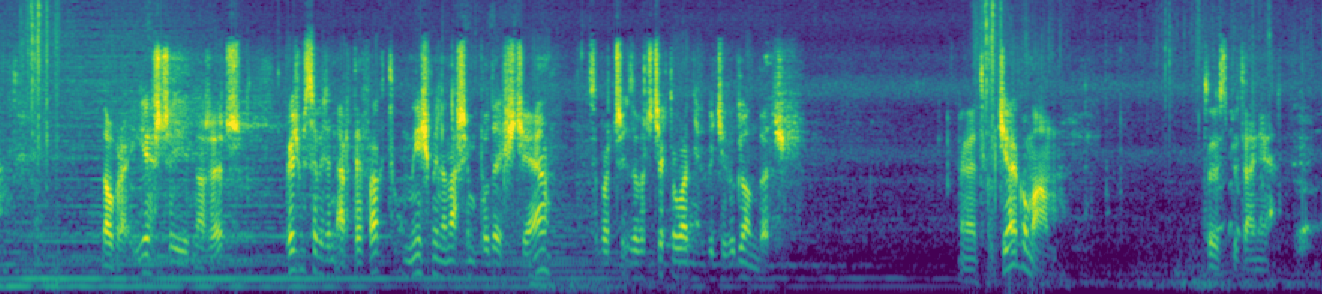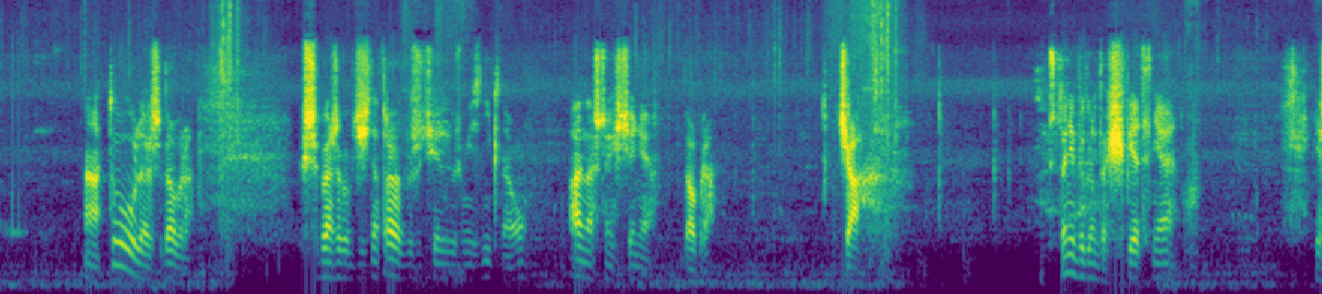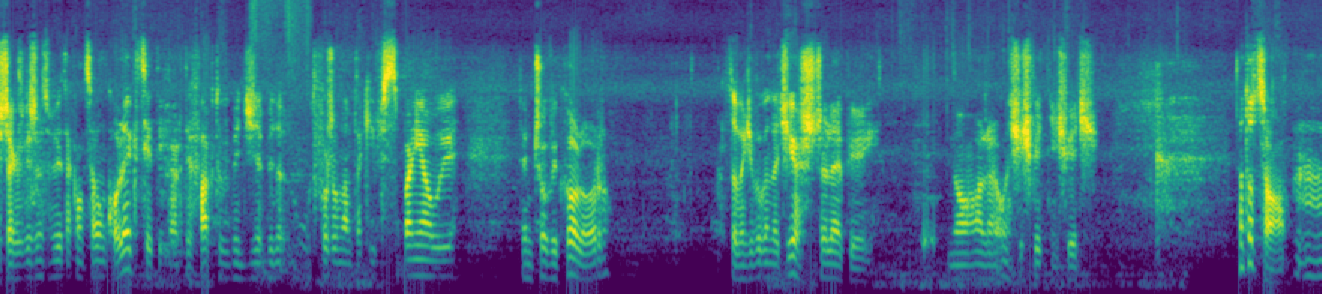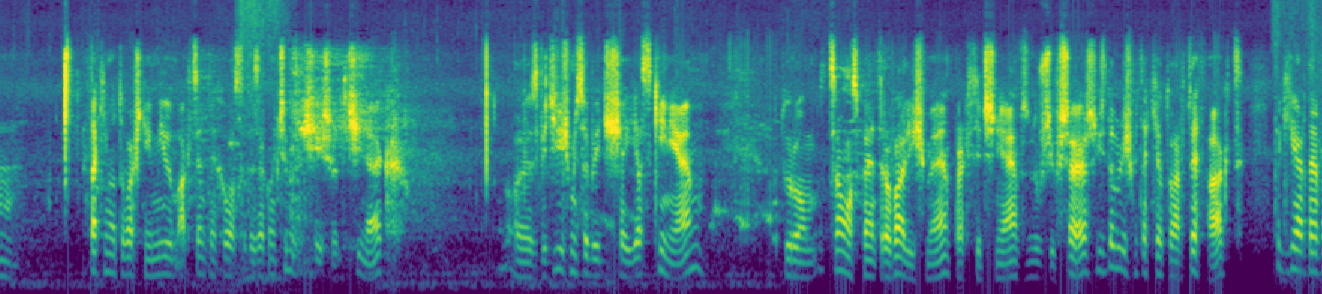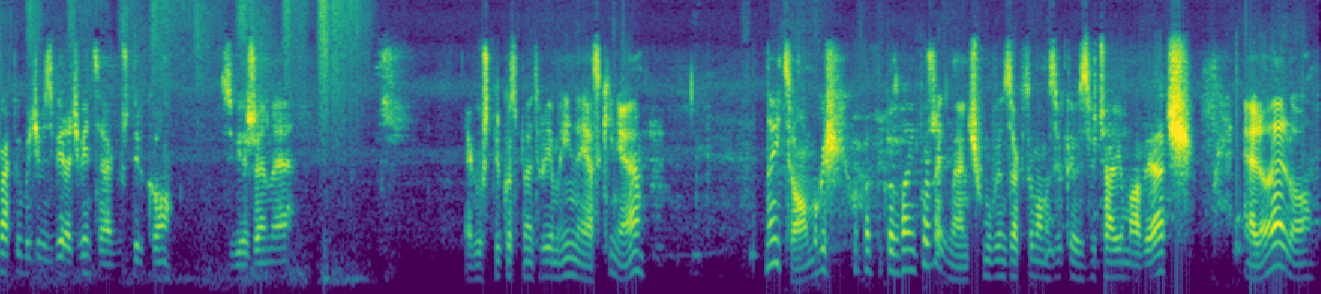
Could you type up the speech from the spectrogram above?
Dobra, i jeszcze jedna rzecz. Weźmy sobie ten artefakt, umieśćmy na naszym podejście. Zobaczy, zobaczycie, jak to ładnie będzie wyglądać. E, tylko gdzie ja go mam? To jest pytanie. A, tu leży, dobra. Chyba, że go gdzieś na trawę wyrzuciłem, już mi zniknął. Ale na szczęście nie. Dobra. Ciach. Czy to nie wygląda świetnie? Jeszcze jak zbierzemy sobie taką całą kolekcję tych artefaktów, będzie, utworzą nam taki wspaniały tęczowy kolor, to będzie wyglądać jeszcze lepiej. No, ale on się świetnie świeci. No to co? Takim oto właśnie miłym akcentem chyba sobie zakończymy dzisiejszy odcinek. E, Zwiedziliśmy sobie dzisiaj jaskinię, którą całą spenetrowaliśmy praktycznie wzdłuż i wszerz i zdobyliśmy taki oto artefakt. Takich artefaktów będziemy zbierać więcej, jak już tylko zbierzemy jak już tylko spenetrujemy inne jaskinie. No i co? Mogę się chyba tylko z wami pożegnać, mówiąc jak to mam zwykle w zwyczaju mawiać. Elo, elo!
